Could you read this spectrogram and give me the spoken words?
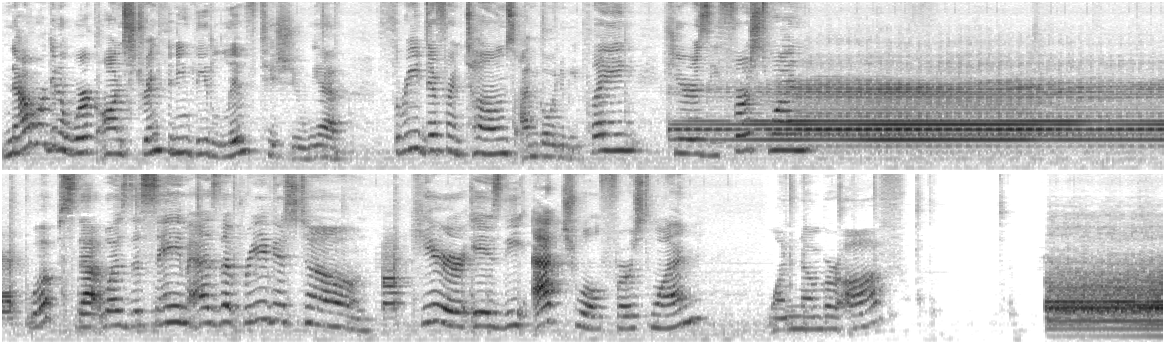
Now we're going to work on strengthening the lymph tissue. We have three different tones I'm going to be playing. Here is the first one. Whoops, that was the same as the previous tone. Here is the actual first one. One number off. 何?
